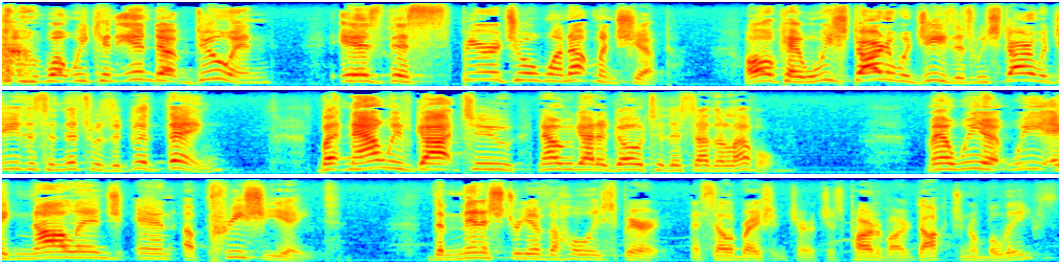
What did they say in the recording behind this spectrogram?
what we can end up doing is this spiritual one upmanship. Okay, well, we started with Jesus. We started with Jesus, and this was a good thing. But now we've got to now we've got to go to this other level. Man, we, uh, we acknowledge and appreciate the ministry of the Holy Spirit at Celebration Church as part of our doctrinal beliefs.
